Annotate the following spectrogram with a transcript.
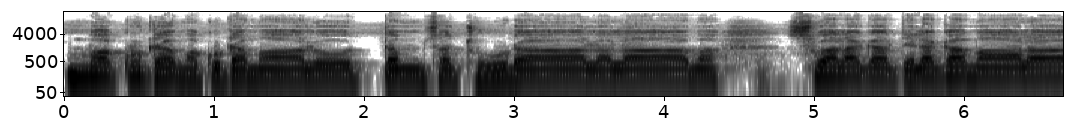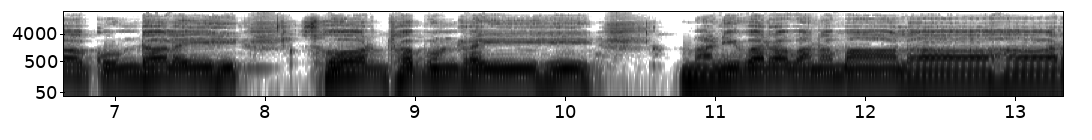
మకుట మకుటమాలోత్తం స చూడాలలామ స్వలగ తిలకమాల కుండలై సోర్ధ్వపుండ్రై మణివర వనమాలాహార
